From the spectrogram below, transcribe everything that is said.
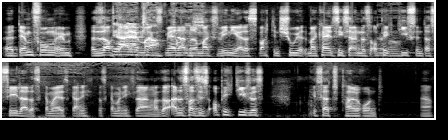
äh, Dämpfung im, das ist auch der ja, eine ja, mag es mehr, der andere mag es weniger. Das macht den Schuh, man kann jetzt nicht sagen, dass genau. objektiv genau. sind das Fehler, das kann man jetzt gar nicht, das kann man nicht sagen. Also alles, was ist objektiv ist, ist halt total rund. Ja.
